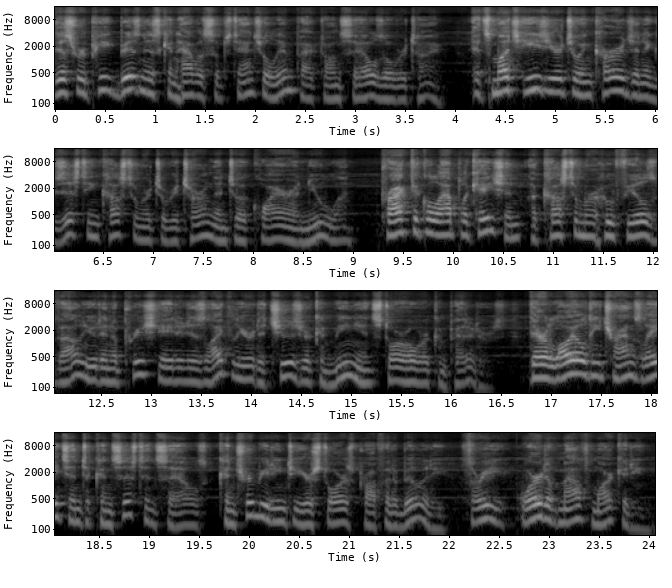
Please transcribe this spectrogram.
This repeat business can have a substantial impact on sales over time. It's much easier to encourage an existing customer to return than to acquire a new one. Practical application A customer who feels valued and appreciated is likelier to choose your convenience store over competitors. Their loyalty translates into consistent sales, contributing to your store's profitability. 3. Word of mouth marketing.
